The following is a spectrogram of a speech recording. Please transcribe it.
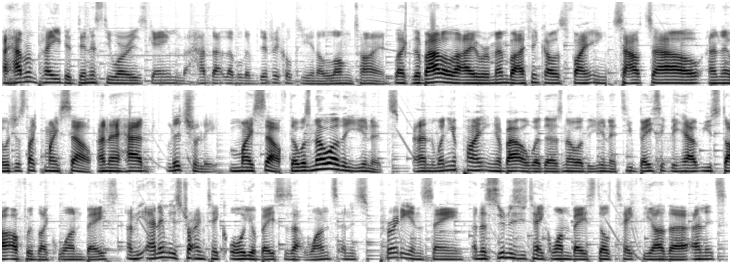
I haven't played a Dynasty Warriors game that had that level of difficulty in a long time. Like the battle I remember, I think I was fighting Cao Cao and it was just like myself. And I had literally myself. There was no other units. And when you're fighting a battle where there's no other units, you basically have you start off with like one base. And the enemies try and take all your bases at once and it's pretty insane. And as soon as you take one base they'll take the other. And it's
